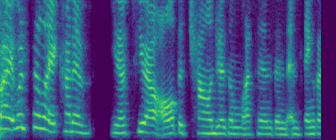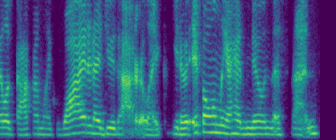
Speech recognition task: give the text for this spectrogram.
I was to like kind of you know spew out all the challenges and lessons and, and things I look back on, like, why did I do that? Or like, you know, if only I had known this then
